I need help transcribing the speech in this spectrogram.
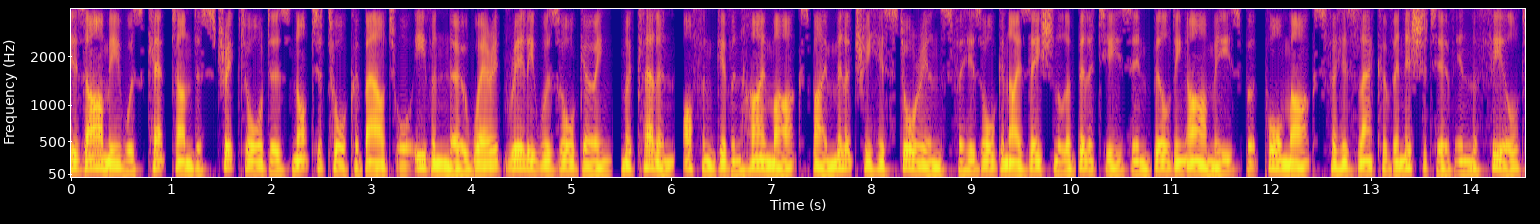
His army was kept under strict orders not to talk about or even know where it really was or going. McClellan, often given high marks by military historians for his organizational abilities in building armies but poor marks for his lack of initiative in the field,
